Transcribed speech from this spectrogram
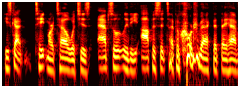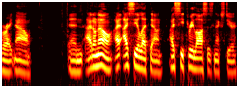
He's got Tate Martell, which is absolutely the opposite type of quarterback that they have right now. And I don't know. I, I see a letdown. I see three losses next year.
